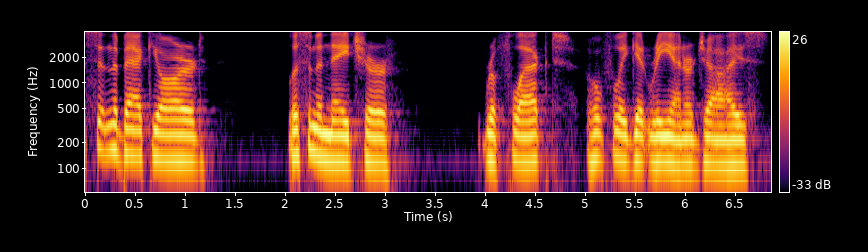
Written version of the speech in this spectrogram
sit in the backyard, listen to nature, reflect, hopefully get re-energized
